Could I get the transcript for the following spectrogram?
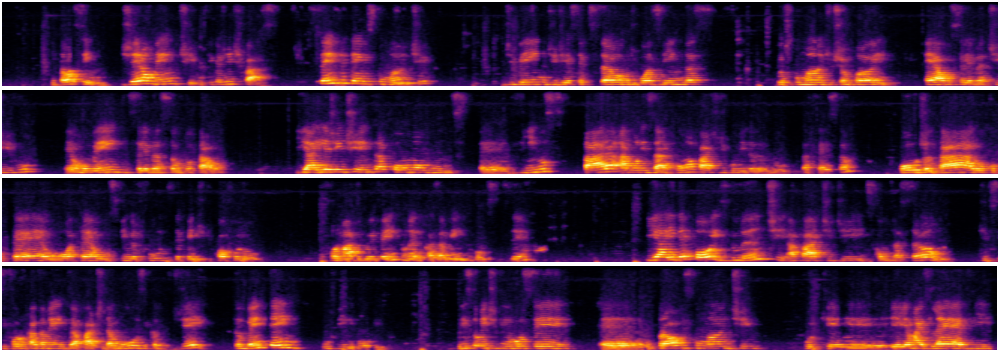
Então, assim, geralmente, o que, que a gente faz? Sempre tem o espumante de brinde, de recepção, de boas-vindas. O espumante, o champanhe é algo celebrativo é um momento de celebração total. E aí a gente entra com alguns é, vinhos para harmonizar com a parte de comida no, da festa, ou jantar, ou coquetel, ou até os finger foods, depende de qual for o, o formato do evento, né, do casamento, vamos dizer. E aí depois, durante a parte de descontração, que se for um casamento é a parte da música, do DJ, também tem o vinho envolvido. Principalmente vinho rosé, é, o próprio espumante, porque ele é mais leve,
